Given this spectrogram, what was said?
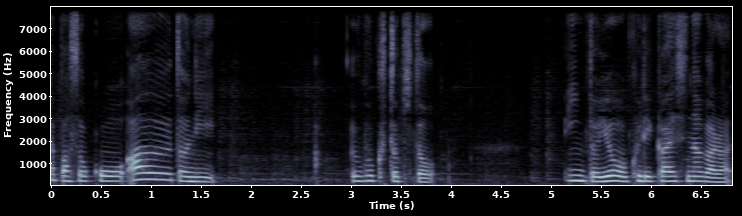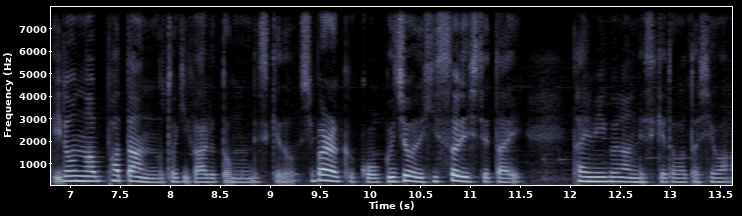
やっぱそこをアウトに動く時と陰と陽を繰り返しながらいろんなパターンの時があると思うんですけどしばらくこう郡上でひっそりしてたいタイミングなんですけど私は。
